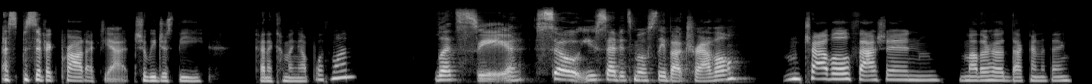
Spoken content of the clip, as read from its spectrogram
a specific product yet should we just be kind of coming up with one Let's see. So you said it's mostly about travel, Mm, travel fashion motherhood that kind of thing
